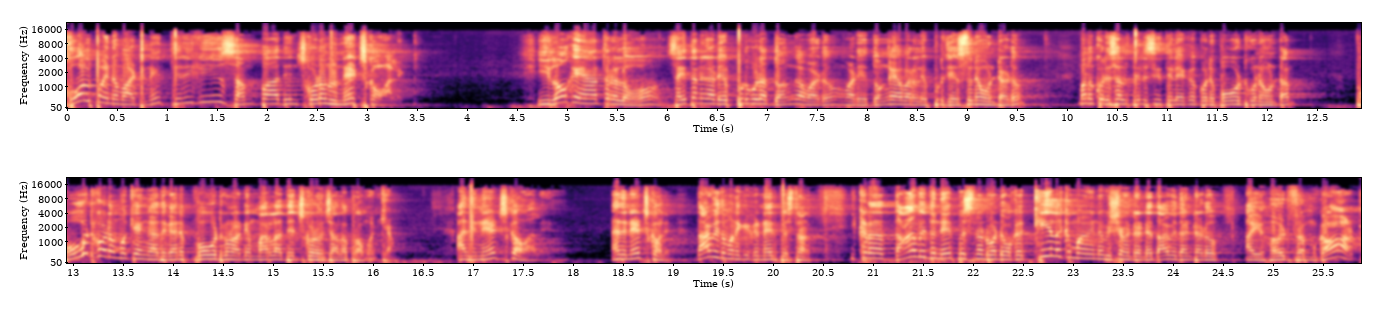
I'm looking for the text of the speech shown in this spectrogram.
కోల్పోయిన వాటిని తిరిగి సంపాదించుకోవడం నువ్వు నేర్చుకోవాలి. ఈ లోకయాత్రలో సైతన్ గాడు ఎప్పుడు కూడా దొంగ వాడు వాడి దొంగ వ్యవహారాలు ఎప్పుడు చేస్తూనే ఉంటాడు. మనం కొన్నిసార్లు తెలిసి తెలియక కొన్ని పోగొట్టుకునే ఉంటాం. పోగొట్టుకోవడం ముఖ్యం కాదు కానీ పోగొట్టుకున్న వాటిని మరలా తెచ్చుకోవడం చాలా ప్రాముఖ్యం. అది నేర్చుకోవాలి. అది నేర్చుకోవాలి. దావిదు మనకి ఇక్కడ నేర్పిస్తున్నాడు. ఇక్కడ దావిదు నేర్పిస్తున్నటువంటి ఒక కీలకమైన విషయం ఏంటంటే దావిదు అంటాడు ఐ హర్డ్ ఫ్రమ్ గాడ్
